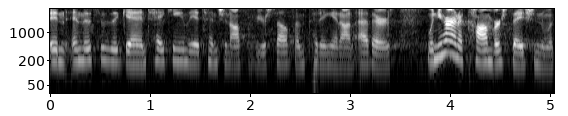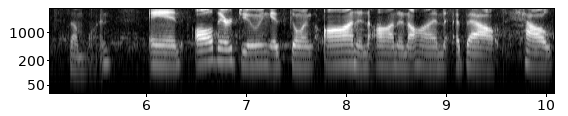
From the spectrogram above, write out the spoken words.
and, and, this is again taking the attention off of yourself and putting it on others. When you're in a conversation with someone and all they're doing is going on and on and on about how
